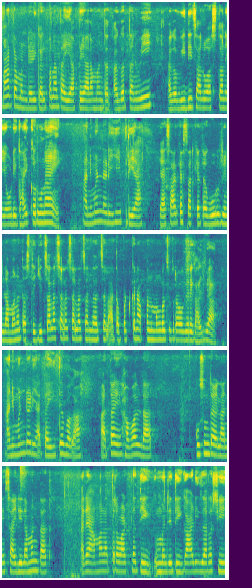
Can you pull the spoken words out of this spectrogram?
मग आता मंडळी कल्पनाताई या प्रियाला म्हणतात अगं तन्वी अगं विधी चालू असताना एवढी घाई करू नये. आणि मंडळी ही प्रिया या सारख्या सारख्या त्या गुरुजींना म्हणत असते की चला चला चला चला चला आता पटकन आपण मंगळसूत्र वगैरे घालूया. आणि मंडळी आता इथे बघा आता हे हवालदार कुसुमताईला आणि सायलीला म्हणतात अरे आम्हाला तर वाटलं ती म्हणजे ती गाडी जराशी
